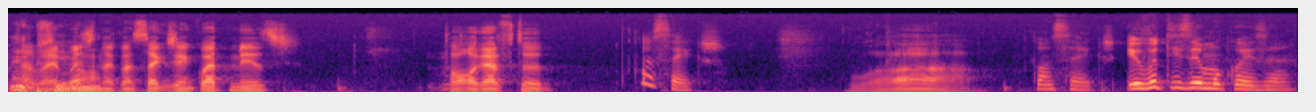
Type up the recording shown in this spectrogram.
Não é está bem, mas não consegues em 4 meses. Para o Algarve todo. Consegues. Uau! Consegues. Eu vou-te dizer uma coisa.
